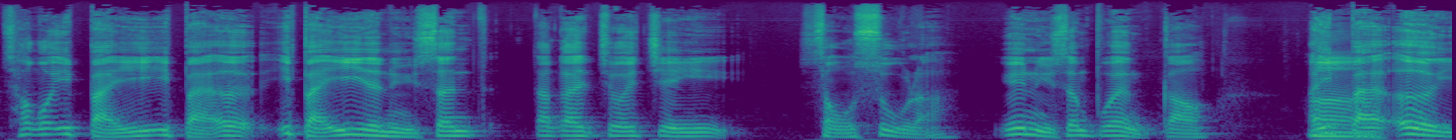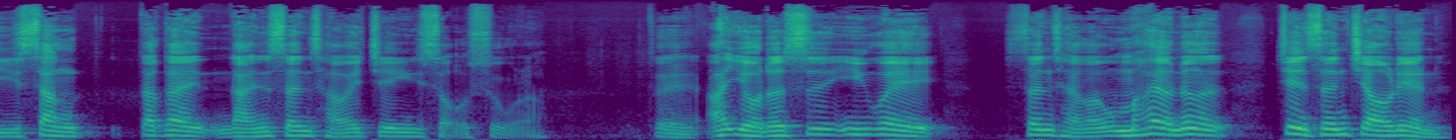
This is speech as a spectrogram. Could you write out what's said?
超过一百一、一百二、一百一的女生，大概就会建议手术了，因为女生不会很高。一百二以上，大概男生才会建议手术了。对啊，有的是因为身材关系，我们还有那个健身教练，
